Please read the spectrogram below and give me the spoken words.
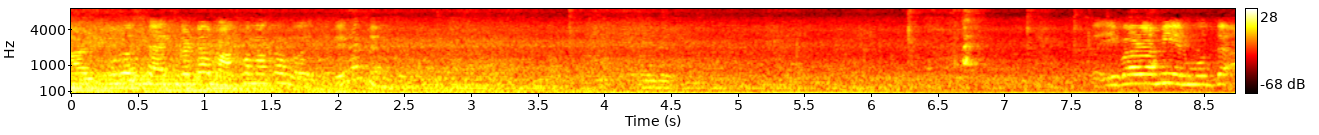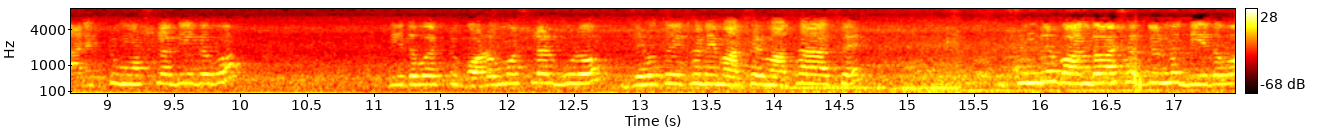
আর পুরো স্যাঁচড়াটা মাখা মাখা হয়েছে, ঠিক আছে? এবার আমি এর মধ্যে আরেকটু মশলা দিয়ে দেবো। দিয়ে দেবো একটু গরম মশলার গুঁড়ো, যেহেতু এখানে মাছের মাথা আছে। সুন্দর গন্ধ আসার জন্য দিয়ে দেবো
